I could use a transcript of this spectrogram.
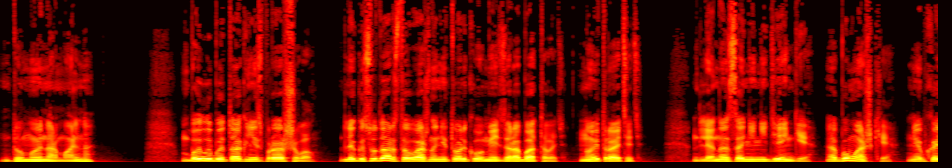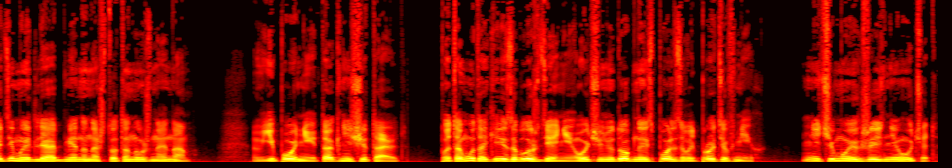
Думаю, нормально. Было бы так, не спрашивал. Для государства важно не только уметь зарабатывать, но и тратить. Для нас они не деньги, а бумажки, необходимые для обмена на что-то нужное нам. В Японии так не считают. Потому такие заблуждения очень удобно использовать против них. Ничему их жизнь не учат.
